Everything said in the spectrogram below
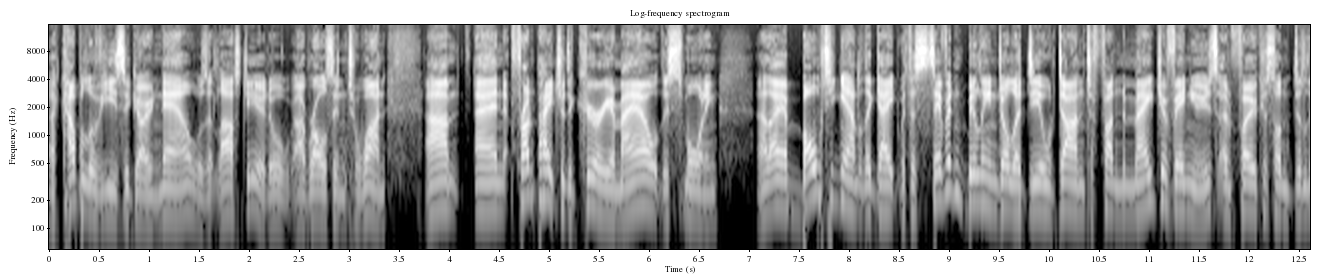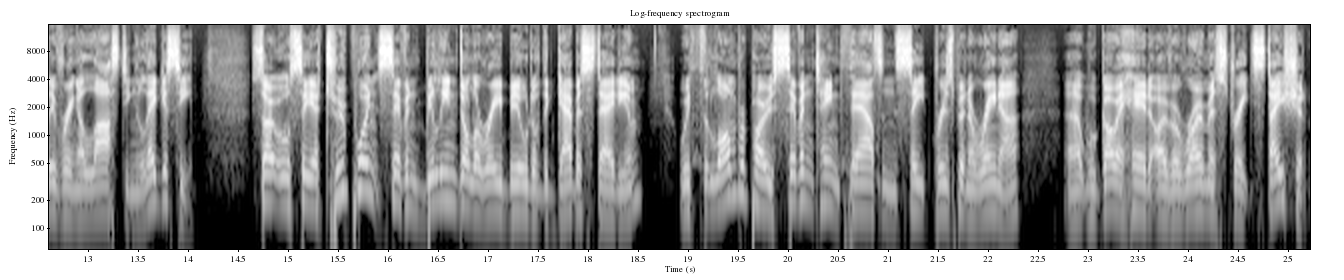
a couple of years ago now. Was it last year? It all uh, rolls into one. Um, and front page of the Courier Mail this morning. Uh, they are bolting out of the gate with a $7 billion deal done to fund major venues and focus on delivering a lasting legacy. So it will see a $2.7 billion rebuild of the Gabba Stadium, with the long proposed 17,000 seat Brisbane Arena uh, will go ahead over Roma Street Station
